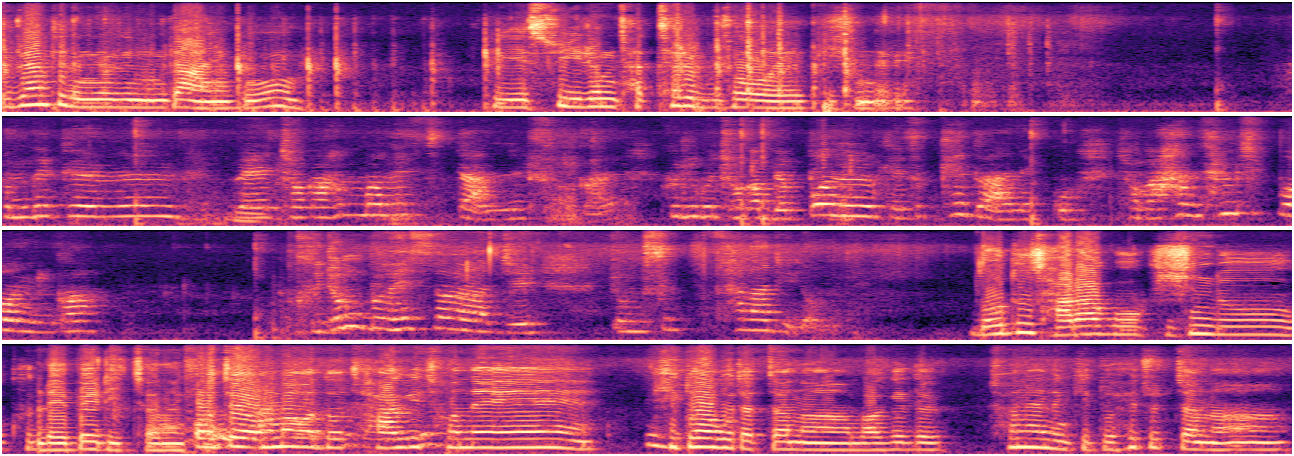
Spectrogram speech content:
우리한테 능력이 있는 게 아니고 그 예수 이름 자체를 무서워해 귀신들이. 근데 걔는 왜 저가 한 번 했을 때 안 했을까요? 그리고 저가 몇 번을 계속해도 안 했고 저가 한 30번인가? 그 정도 했어야지 좀쓱 사라지던데 너도 잘하고 귀신도 그 레벨이 있잖아. 어제 엄마가 너 자기 전에 기도하고 잤잖아. 마귀들 쳐내는 기도 해줬잖아.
